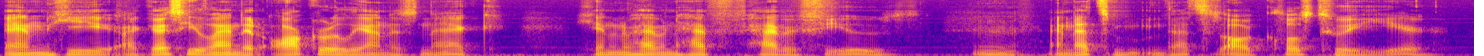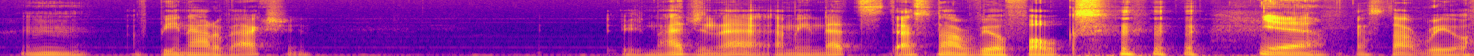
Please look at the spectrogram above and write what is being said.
And he, I guess he landed awkwardly on his neck. He ended up having to have have it fused, Mm. and that's that's all close to a year Mm. of being out of action. Imagine that. I mean, that's that's not real, folks. Yeah. That's not real.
